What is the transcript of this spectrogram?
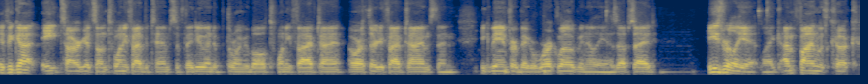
if he got eight targets on 25 attempts, if they do end up throwing the ball 25 times or 35 times, then he could be in for a bigger workload. We know he has upside. He's really it. Like I'm fine with Cook.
